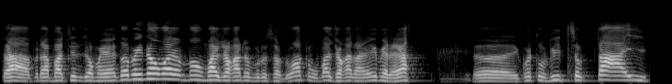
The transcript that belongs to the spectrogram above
da, da partida de amanhã. Também não vai, não vai jogar no Borussia Dortmund, vai jogar na MLS. Uh, enquanto o Witzel está aí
